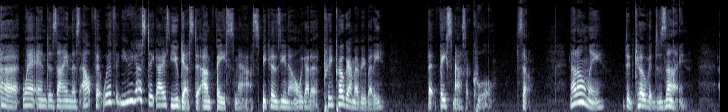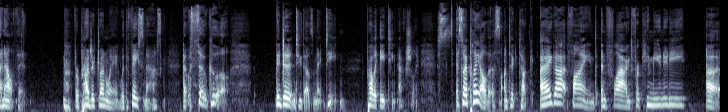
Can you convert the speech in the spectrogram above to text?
uh, went and designed this outfit with, you guessed it, guys, you guessed it, um, face masks because, you know, we got to pre program everybody that face masks are cool. So, not only did COVID design an outfit for Project Runway with a face mask that was so cool, they did it in 2019 probably 18 actually. So I play all this on TikTok. I got fined and flagged for community uh,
